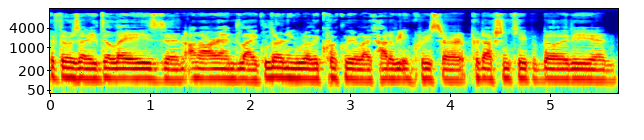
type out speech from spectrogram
if there was any delays and on our end, like learning really quickly, like how do we increase our production capability? And,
